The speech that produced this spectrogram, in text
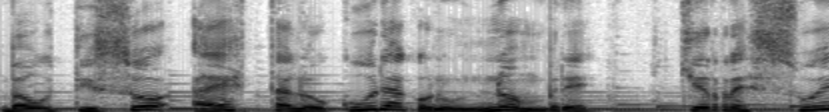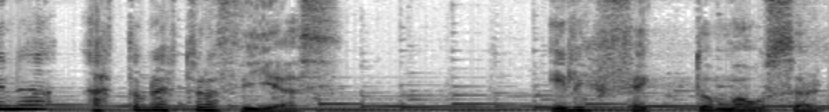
bautizó a esta locura con un nombre que resuena hasta nuestros días, el efecto Mozart.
